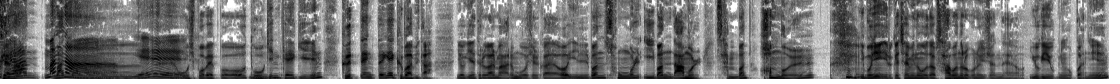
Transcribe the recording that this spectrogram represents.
유쾌한 만남. 만남. 예. 네, 50보 100보 독인 개긴 그 땡땡의 그 밥이다. 여기에 들어갈 말은 무엇일까요? 1번 속물, 2번 나물, 3번 헛물. 이분이 이렇게 재미있는 오답 4번으로 보내주셨네요. 6266번님.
